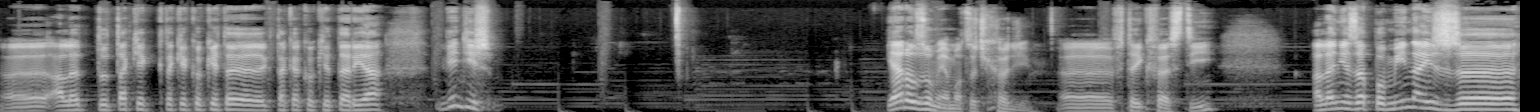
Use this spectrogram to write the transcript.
E, ale to takie, takie kokiete, taka kokieteria. Widzisz. Ja rozumiem o co ci chodzi e, w tej kwestii, ale nie zapominaj, że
